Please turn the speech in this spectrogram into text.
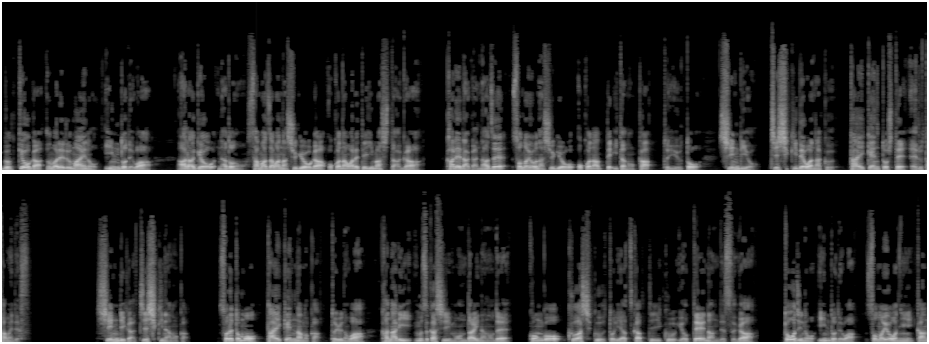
仏教が生まれる前のインドでは、荒行などの様々な修行が行われていましたが、彼らがなぜそのような修行を行っていたのかというと、真理を知識ではなく体験として得るためです。真理が知識なのか、それとも体験なのかというのはかなり難しい問題なので、今後詳しく取り扱っていく予定なんですが、当時のインドではそのように考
